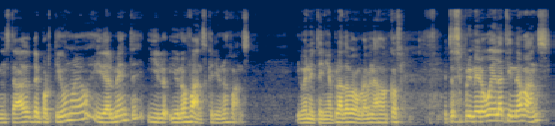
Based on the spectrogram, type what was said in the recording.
necesitaba deportivos nuevos, idealmente, y, lo- y unos Vans, quería unos Vans. Y bueno, y tenía plata para comprarme las dos cosas. Entonces, primero voy a la tienda Vans,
